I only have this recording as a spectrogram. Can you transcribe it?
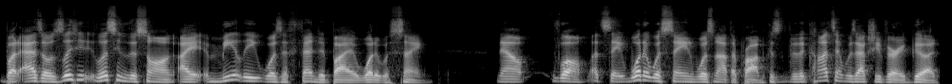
But as I was li- listening to the song, I immediately was offended by what it was saying. Now, well, let's say what it was saying was not the problem because the content was actually very good.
